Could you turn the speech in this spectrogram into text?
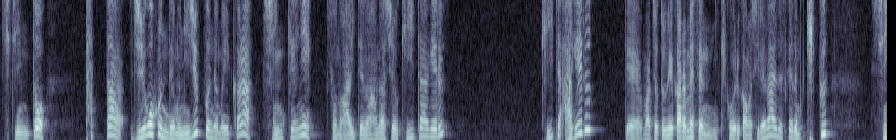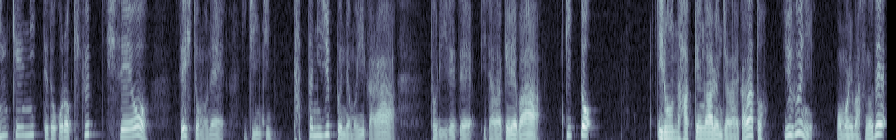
きちんとたった15分でも20分でもいいから真剣にその相手の話を聞いてあげる。聞いてあげるってまあちょっと上から目線に聞こえるかもしれないですけれども聞く。真剣にってところを聞く姿勢を是非ともね一日たった20分でもいいから取り入れていただければきっといろんな発見があるんじゃないかなというふうに思いますので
